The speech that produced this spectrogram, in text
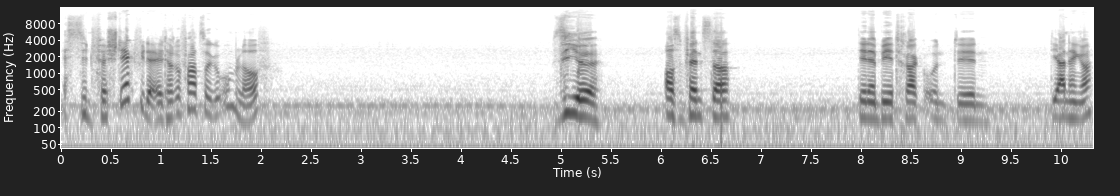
es sind verstärkt wieder ältere Fahrzeuge im Umlauf. Siehe aus dem Fenster den RB-Truck und den die Anhänger.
